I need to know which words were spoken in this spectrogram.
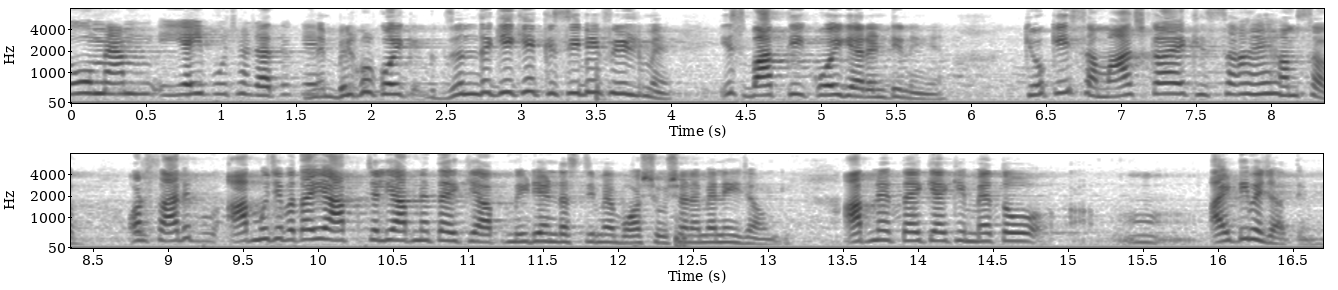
तो मैम यही पूछना चाहती हूँ कि बिल्कुल कोई ज़िंदगी के किसी भी फ़ील्ड में इस बात की कोई गारंटी नहीं है। क्योंकि समाज का एक हिस्सा है हम सब। और सारे, आप मुझे बताइए, आप, चलिए आपने तय किया, आप मीडिया इंडस्ट्री में बहुत शोषण है, मैं नहीं जाऊँगी। आपने तय किया कि मैं तो आईटी में जाती हूँ।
